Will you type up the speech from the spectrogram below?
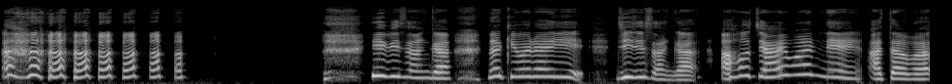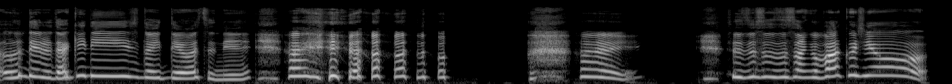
ヒビさんが泣き笑い。ジジさんが、アホちゃいまんねん。頭産んでるだけでーす。と言ってますね。はい。はい。すずすずさんが爆笑。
